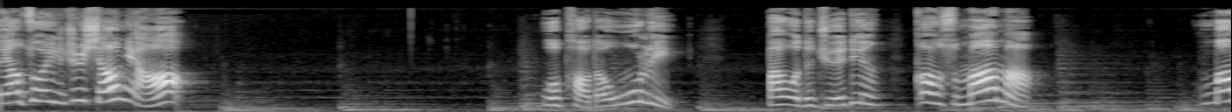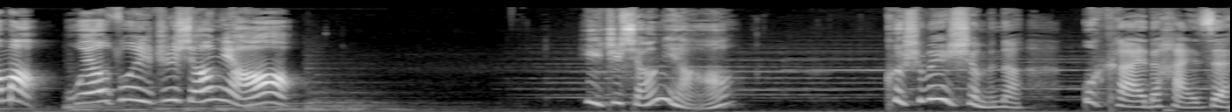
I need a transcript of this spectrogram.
要做一只小鸟。”我跑到屋里，把我的决定告诉妈妈：“妈妈，我要做一只小鸟。”一只小鸟？可是为什么呢？我可爱的孩子。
